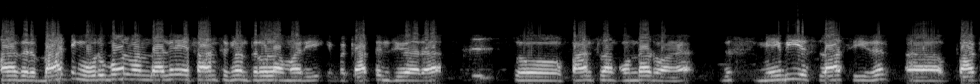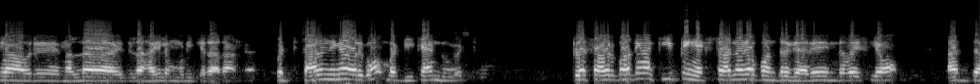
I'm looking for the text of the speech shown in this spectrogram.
அதான் சார் பேட்டிங் ஒரு பால் வந்தாலே ஃபேன்ஸுக்குலாம் திருவிழா மாதிரி. இப்போ கேப்டன்சி வேற. ஸோ ஃபேன்ஸ்லாம் கொண்டாடுவாங்க. This maybe is last season பார்க்கலாம் அவர் நல்ல இதில் ஹைல முடிக்கிறாரான்னு. பட் சேலஞ்சிங்காக இருக்கும் but he can do it plus அவர் பார்த்தீங்கன்னா கீப்பிங் எக்ஸ்ட்ராடனரியாக பண்ணிருக்காரு இந்த வயசுலயும் at the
